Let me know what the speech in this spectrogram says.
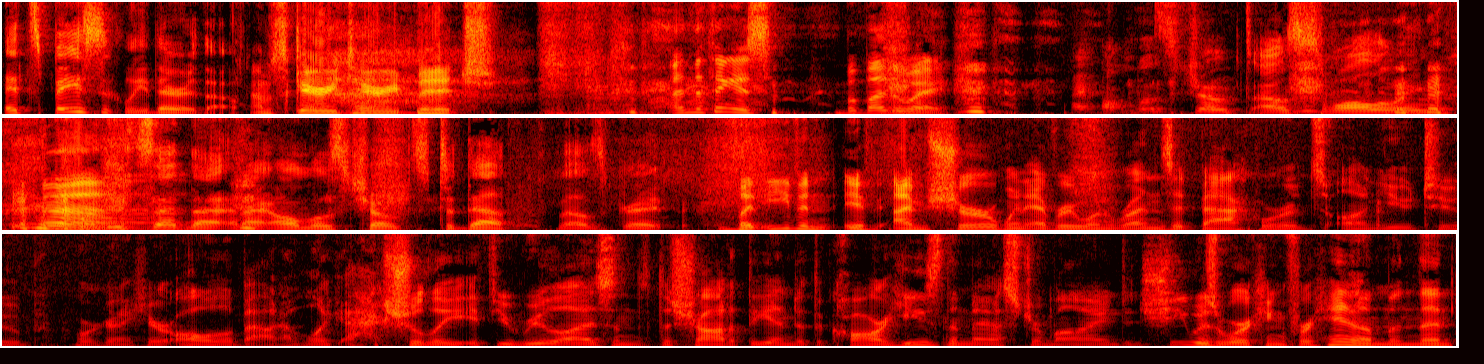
it's basically there though. I'm scary Terry, bitch. And the thing is, but by the way, I almost choked. I was swallowing when you said that, and I almost choked to death. That was great. But even if I'm sure when everyone runs it backwards on YouTube, we're gonna hear all about it. Like actually, if you realize in the shot at the end of the car, he's the mastermind, and she was working for him, and then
